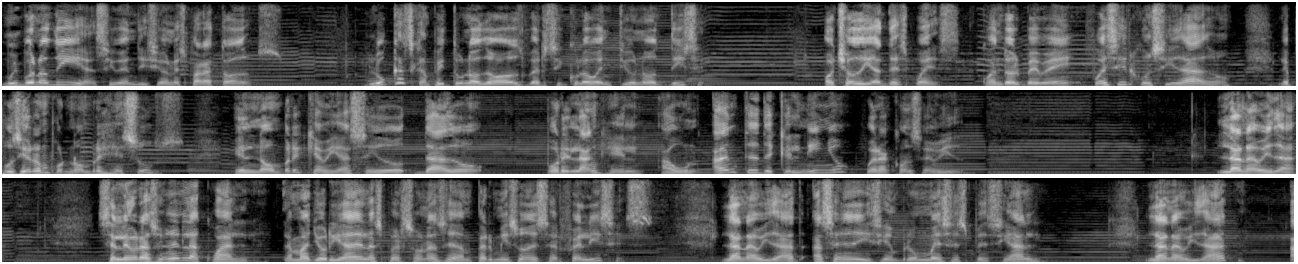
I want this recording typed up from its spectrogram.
Muy buenos días y bendiciones para todos. Lucas capítulo 2 versículo 21 dice, Ocho días después, cuando el bebé fue circuncidado, le pusieron por nombre Jesús, el nombre que había sido dado por el ángel aún antes de que el niño fuera concebido. La Navidad, celebración en la cual la mayoría de las personas se dan permiso de ser felices. La Navidad hace de diciembre un mes especial. La Navidad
